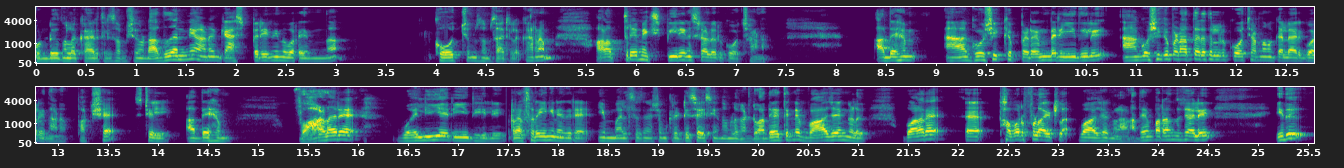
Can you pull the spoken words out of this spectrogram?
കൊണ്ട് എന്നുള്ള കാര്യത്തിൽ സംശയമുണ്ട്. അത് തന്നെയാണ് എന്ന് പറയുന്ന കോച്ചും സംസാരിച്ചുള്ളത് കാരണം ആൾ അത്രയും എക്സ്പീരിയൻസ്ഡ് ഉള്ള ഒരു കോച്ചാണ് അദ്ദേഹം ആഘോഷിക്കപ്പെടേണ്ട രീതിയിൽ ആഘോഷിക്കപ്പെടാത്ത തരത്തിലൊരു കോച്ചാണ് നമുക്ക് എല്ലാവർക്കും അറിയുന്നതാണ്. പക്ഷേ സ്റ്റിൽ അദ്ദേഹം വളരെ വലിയ രീതിയിൽ റെഫറിങ്ങിനെതിരെ ഈ മത്സരത്തിന് ശേഷം ക്രിട്ടിസൈസ് ചെയ്യുന്ന നമ്മൾ കണ്ടു. അദ്ദേഹത്തിന്റെ വാചകങ്ങൾ വളരെ പവർഫുൾ ആയിട്ടുള്ള വാചകങ്ങളാണ്. അദ്ദേഹം പറയുന്നത് വെച്ചാൽ ഇത്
